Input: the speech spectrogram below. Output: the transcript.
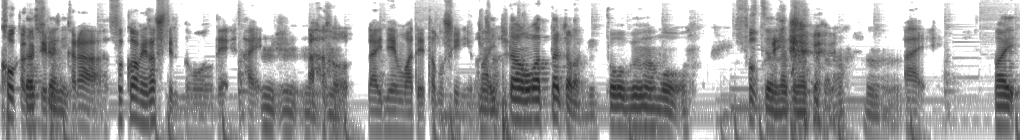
効果が出るから、そこは目指してると思うので、はい。あの、来年まで楽しみに待まあ。一旦終わったからね、当分はもう必要なくなったかな。うん、はい。はい、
